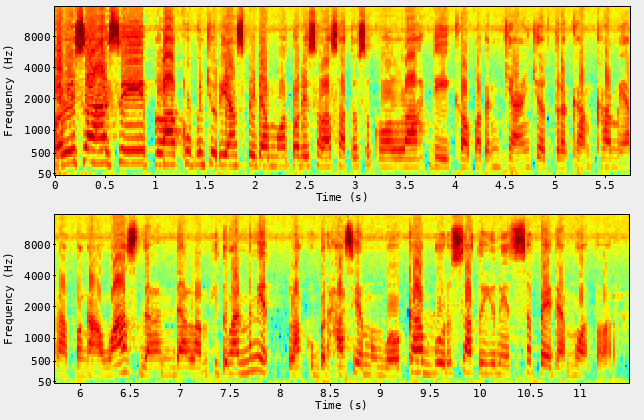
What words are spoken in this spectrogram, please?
Pemirsa aksi pelaku pencurian sepeda motor di salah satu sekolah di Kabupaten Cianjur terekam kamera pengawas dan dalam hitungan menit pelaku berhasil membawa kabur satu unit sepeda motor.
